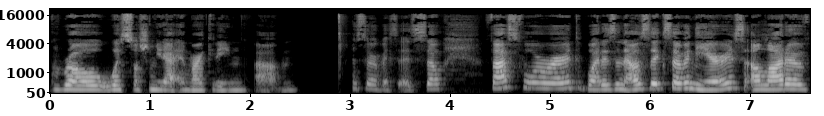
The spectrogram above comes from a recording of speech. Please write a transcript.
grow with social media and marketing um, services. So fast forward, what is now six, seven years, a lot of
